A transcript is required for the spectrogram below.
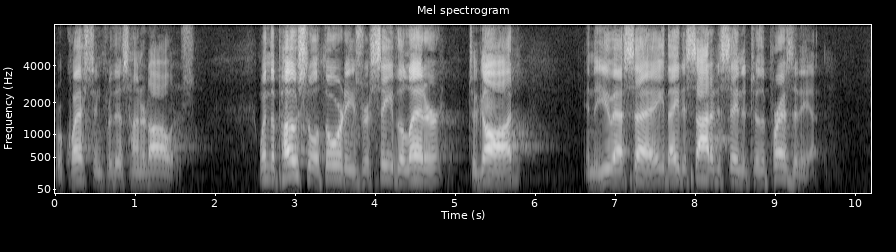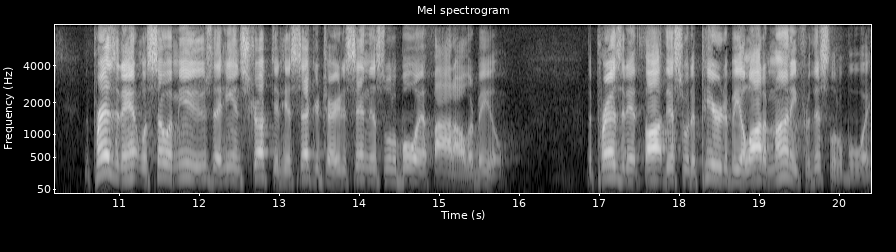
requesting for this $100. When the postal authorities received the letter to God, in the USA, they decided to send it to the president. The president was so amused that he instructed his secretary to send this little boy a $5 bill. The president thought this would appear to be a lot of money for this little boy.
